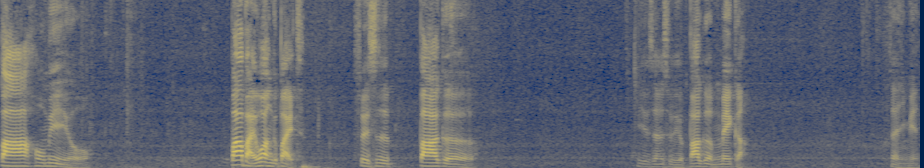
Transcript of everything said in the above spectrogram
八，后面有八百万个 byte，所以是八个一二三四有八个 mega。在里面，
